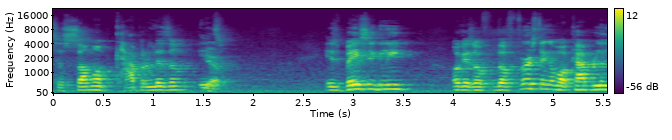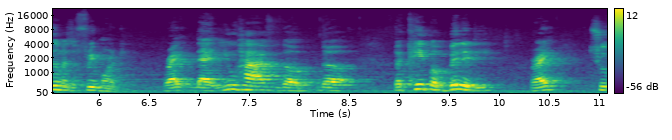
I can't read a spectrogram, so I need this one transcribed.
to sum up capitalism, it's is basically okay. So the first thing about capitalism is a free market, right? That you have the the the capability, right, to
